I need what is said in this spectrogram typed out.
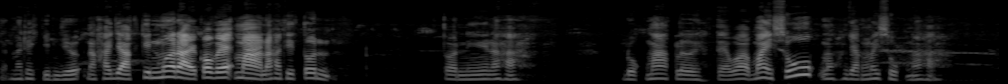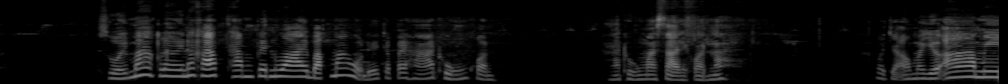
จะไม่ได้กินเยอะนะคะ อยากกินเมื่อไหร่ก็แวะมานะคะ ที่ต้นตอนนี้นะคะดกมากเลย แต่ว่าไม่สุกเนาะยังไม่สุกนะคะ สวยมากเลยนะครับทำเป็นวายบักเมาเดี๋ยวจะไปหาถุงก่อน หาถุงมาใส่ก่อนเนาะก็จะเอามาเยอะอ้ามี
